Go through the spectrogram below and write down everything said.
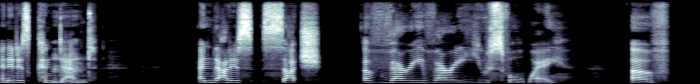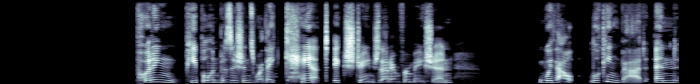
and it is mm-hmm. condemned. And that is such a very, very useful way of putting people in positions where they can't exchange that information without looking bad. And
